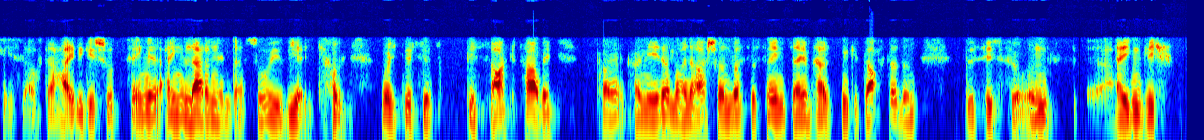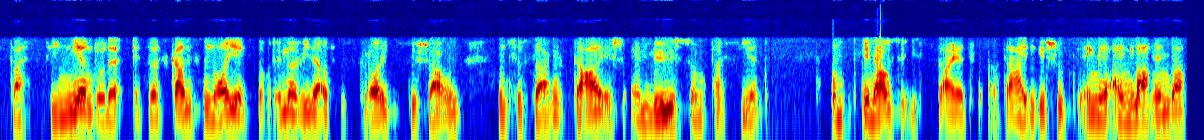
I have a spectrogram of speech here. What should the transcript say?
ist auch der heilige Schutzengel ein Lernender, so wie wir. Ich glaube, wo ich das jetzt gesagt habe, kann, kann jeder mal nachschauen, was er so in seinem Herzen gedacht hat. Und das ist für uns eigentlich faszinierend oder etwas ganz Neues, doch immer wieder auf das Kreuz zu schauen und zu sagen, da ist Erlösung passiert. Und genauso ist da jetzt auch der heilige Schutzengel ein Lernender.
